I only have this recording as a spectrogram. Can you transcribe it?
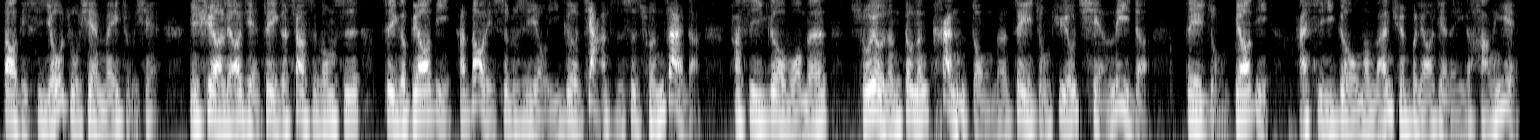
到底是有主线没主线，你需要了解这个上市公司这个标的它到底是不是有一个价值是存在的，它是一个我们所有人都能看懂的这一种具有潜力的这一种标的。还是一个我们完全不了解的一个行业，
